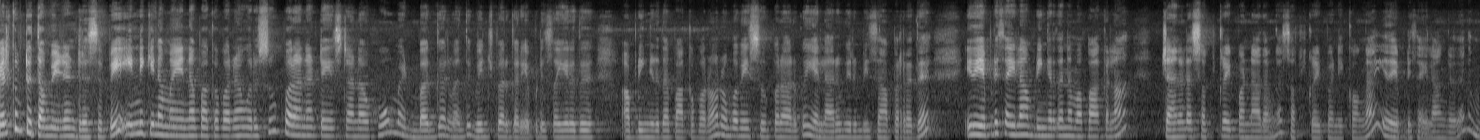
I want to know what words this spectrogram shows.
வெல்கம் டு தமிழன் ரெசிபி இன்றைக்கி நம்ம என்ன பார்க்க போகிறோம் ஒரு சூப்பரான டேஸ்டான ஹோம்மேட் பர்கர் வந்து வெஜ் பர்கர் எப்படி செய்கிறது அப்படிங்கிறத பார்க்க போகிறோம் ரொம்பவே சூப்பராக இருக்கும். எல்லோரும் விரும்பி சாப்பிட்றது. இது எப்படி செய்யலாம் அப்படிங்கிறத நம்ம பார்க்கலாம். சேனலை சப்ஸ்கிரைப் பண்ணாதவங்க சப்ஸ்கிரைப் பண்ணிக்கோங்க. இதை எப்படி செய்யலாங்கிறத நம்ம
